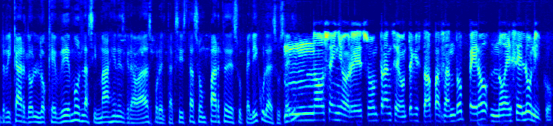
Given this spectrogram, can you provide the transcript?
Ricardo, lo que vemos, las imágenes grabadas por el taxista, ¿son parte de su película, de su serie? No, señor, es un transeúnte que estaba pasando, pero no es el único.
